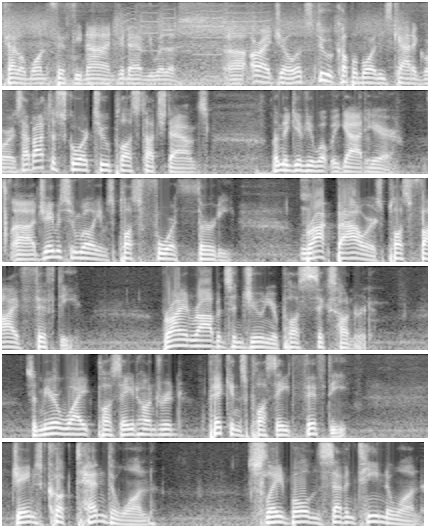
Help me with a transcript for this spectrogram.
channel 159. Good to have you with us. Uh, all right, Joe, let's do a couple more of these categories. How about to score two plus touchdowns? Let me give you what we got here. Uh, Jameson Williams, plus 430. Brock Bowers, plus 550. Brian Robinson Jr., plus 600. Zamir White, plus 800. Pickens, plus 850. James Cook, 10 to 1. Slade Bolden, 17 to 1.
